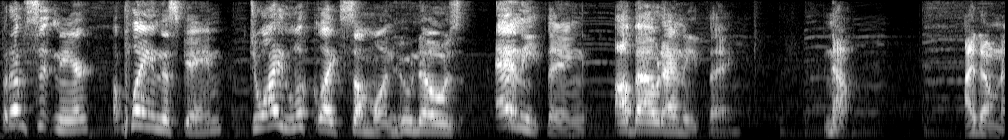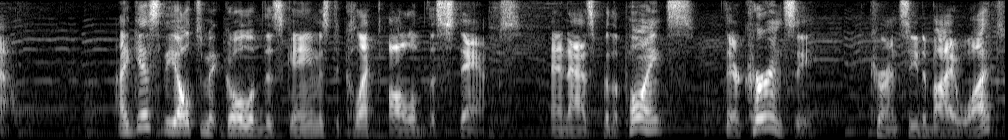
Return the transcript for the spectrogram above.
But I'm sitting here. I'm playing this game. Do I look like someone who knows anything about anything? No. I don't know. I guess the ultimate goal of this game is to collect all of the stamps. And as for the points, they're currency. Currency to buy what?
